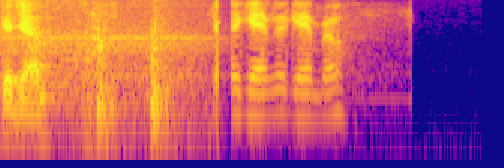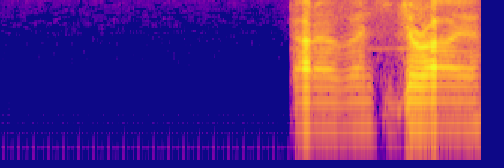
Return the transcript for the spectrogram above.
Good job. Good game, good game, bro. Gotta avenge Jiraiya.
